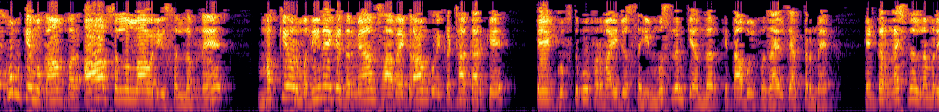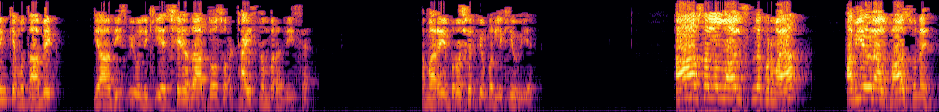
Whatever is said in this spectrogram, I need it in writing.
خم کے مقام پر آپ صلی اللہ علیہ وسلم نے مکے اور مدینے کے درمیان صحابہ اکرام کو اکٹھا کر کے ایک گفتگو فرمائی جو صحیح مسلم کے اندر کتاب الفضائل چیپٹر میں انٹرنیشنل نمبرنگ کے مطابق یہاں حدیث بھی وہ لکھی ہے، چھ ہزار دو سو اٹھائیس نمبر حدیث ہے۔ ہمارے یہ بروشر کے اوپر لکھی ہوئی ہے۔ آپ صلی اللہ علیہ وسلم نے فرمایا، اب یہ ذرا الفاظ سنیں۔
